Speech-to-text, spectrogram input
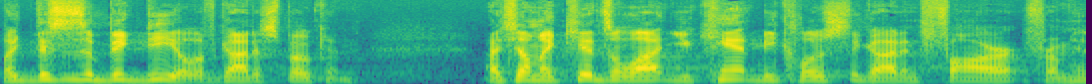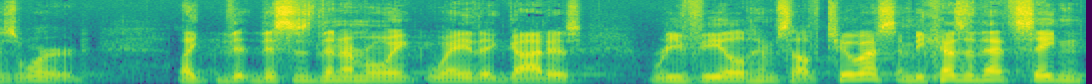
Like, this is a big deal if God has spoken. I tell my kids a lot you can't be close to God and far from his word. Like, th- this is the number one way that God has revealed himself to us. And because of that, Satan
